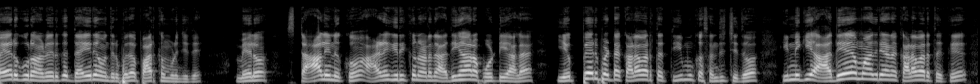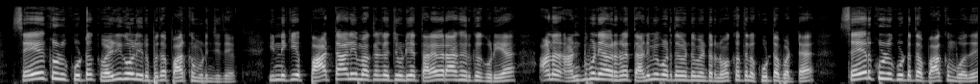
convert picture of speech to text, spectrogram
பெயர் கூறும் அளவிற்கு தைரியம் வந்திருப்பதை பார்க்க முடிஞ்சுது. மேலும் ஸ்டாலினுக்கும் அழகிரிக்கும் நடந்த அதிகார போட்டியால் எப்பேற்பட்ட கலவரத்தை திமுக சந்திச்சதோ இன்னைக்கு அதே மாதிரியான கலவரத்துக்கு செயற்குழு கூட்டம் வழிகோல் இருப்பதை பார்க்க முடிஞ்சுது. இன்னைக்கு பாட்டாளி மக்கள் கட்சியினுடைய தலைவராக இருக்கக்கூடிய ஆனால் அன்புமணி அவர்களை தனிமைப்படுத்த வேண்டும் என்ற நோக்கத்தில் கூட்டப்பட்ட செயற்குழு கூட்டத்தை பார்க்கும்போது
